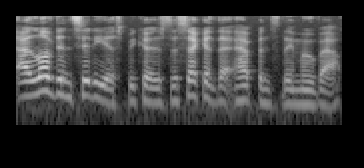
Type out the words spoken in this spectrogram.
i loved insidious because the second that happens they move out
